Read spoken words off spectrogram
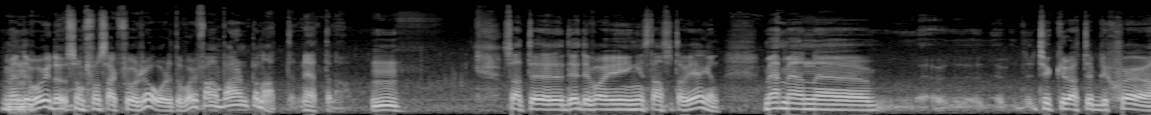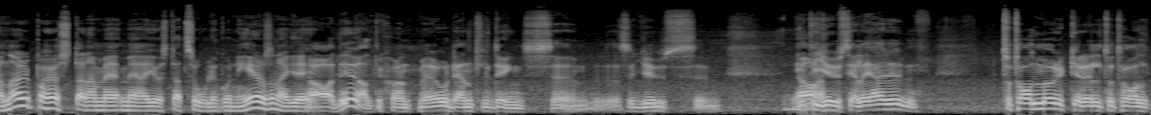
Men det var ju som sagt förra året, då var det fan varmt på natten, nätterna. Så att eh, det, det var ju ingenstans att ta vägen. Men, men eh, tycker du att det blir skönare på höstarna med, med just att solen går ner och sådana grejer? Ja, det är ju alltid skönt med ordentlig dygns eh, alltså ljus. Ja. Inte ljus hela... Jag, total mörker eller totalt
